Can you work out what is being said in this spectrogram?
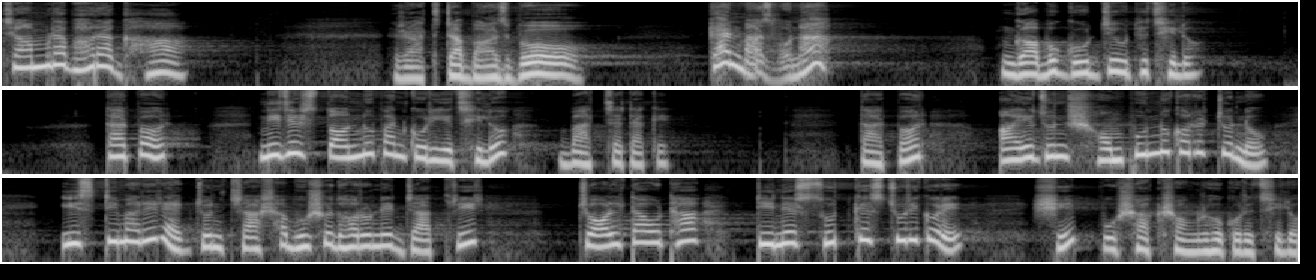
চামড়া ভরা ঘা। রাতটা বাঁচব কেন বাঁচব না? গাবো গর্জে উঠেছিল। তারপর নিজের স্তন্যপান করিয়েছিল বাচ্চাটাকে। তারপর আয়োজন সম্পূর্ণ করার জন্য স্টিমারের একজন চাষাভূষো ধরনের যাত্রীর চলটা ওঠা টিনের সুটকেস চুরি করে সে পোশাক সংগ্রহ করেছিল।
